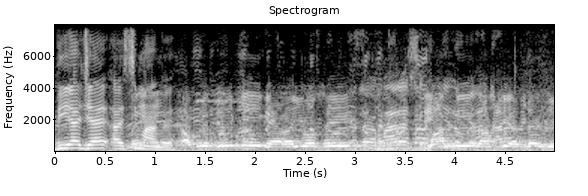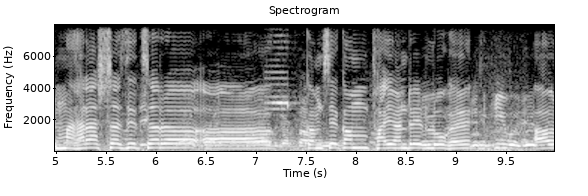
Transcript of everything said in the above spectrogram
दिया जाए ऐसी मांग है। अपने दिल की गहराइयों से महाराष्ट्र से सर कम से कम 500 लोग हैं और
